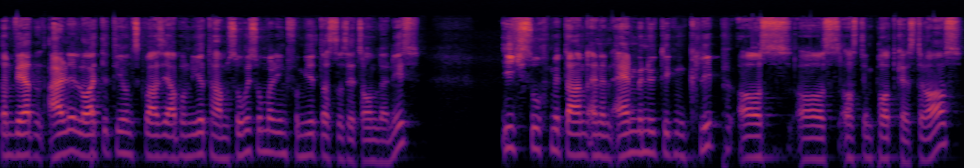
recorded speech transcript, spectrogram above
Dann werden alle Leute, die uns quasi abonniert haben, sowieso mal informiert, dass das jetzt online ist. Ich suche mir dann einen einminütigen Clip aus, aus, aus dem Podcast raus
